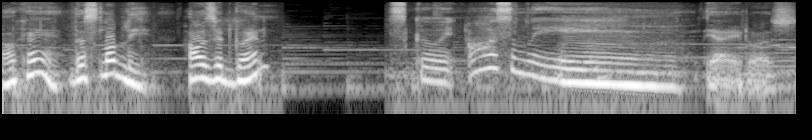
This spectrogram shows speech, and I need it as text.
Okay, that's lovely. How is it going? It's going awesomely. Mm, yeah, it was.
